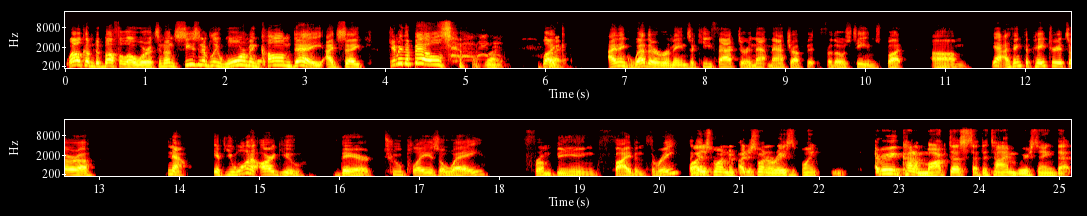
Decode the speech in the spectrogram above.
Welcome to Buffalo, where it's an unseasonably warm and calm day. I'd say, give me the Bills. Right. like, Right. I think weather remains a key factor in that matchup for those teams. But um, yeah, I think the Patriots are a. Now, if you want to argue they're two plays away from being five and three, Well, I just wanted to, I just want to raise the point. Everybody kind of mocked us at the time. We were saying that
